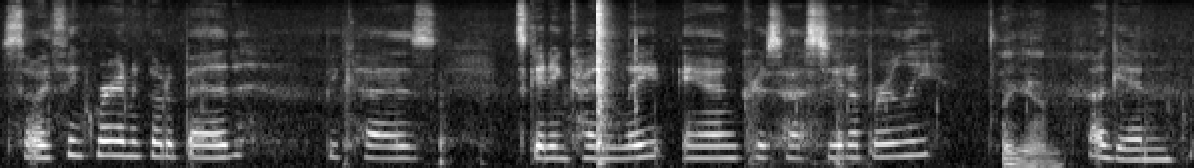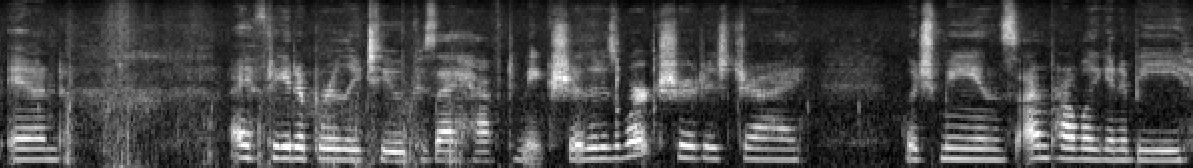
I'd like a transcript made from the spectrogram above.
So I think we're gonna go to bed because it's getting kind of late and Kris has to get up early Again. again. And I have to get up early too because I have to make sure that his work shirt is dry, which means I'm probably gonna be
